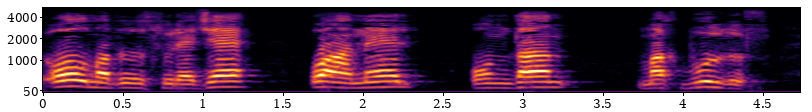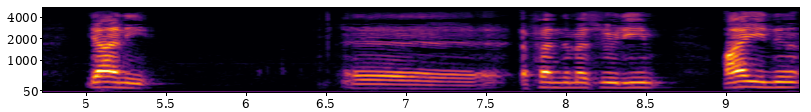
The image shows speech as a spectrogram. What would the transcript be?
olmadığı sürece o amel ondan makbuldur. Yani e, efendime söyleyeyim aynı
